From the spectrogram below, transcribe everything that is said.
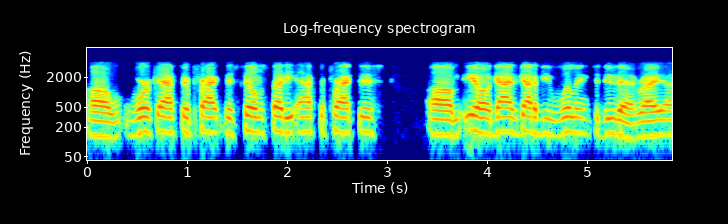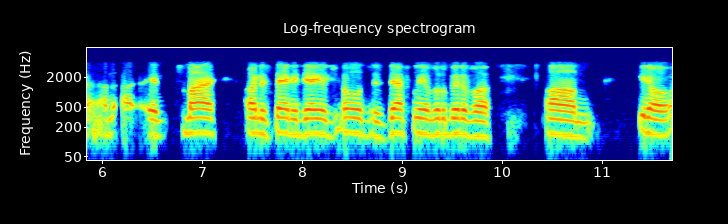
uh, work after practice, film study after practice. Um, you know, a guy's got to be willing to do that, right? I, I, and to my understanding, Daniel Jones is definitely a little bit of a, um, you know,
